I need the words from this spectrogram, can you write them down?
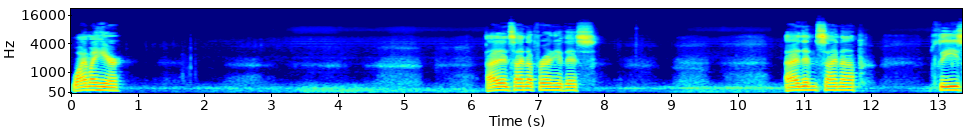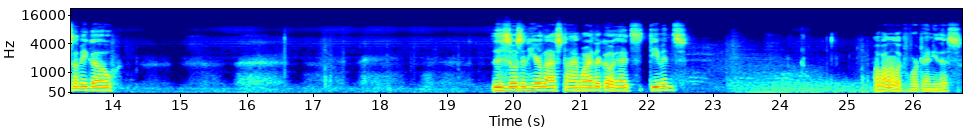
Why am I here? I didn't sign up for any of this. I didn't sign up. Please let me go. This wasn't here last time. Why are there goat heads? Demons? Oh, I'm not looking forward to any of this.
